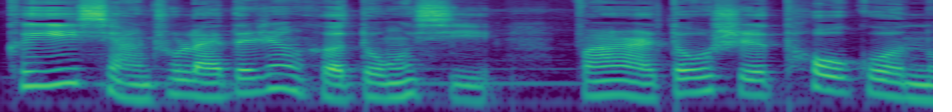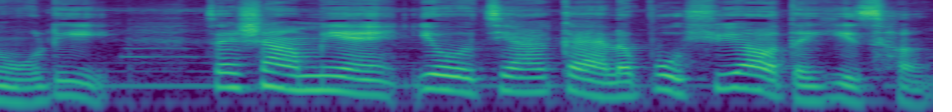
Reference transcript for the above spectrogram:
可以想出来的任何东西，反而都是透过努力，在上面又加盖了不需要的一层。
